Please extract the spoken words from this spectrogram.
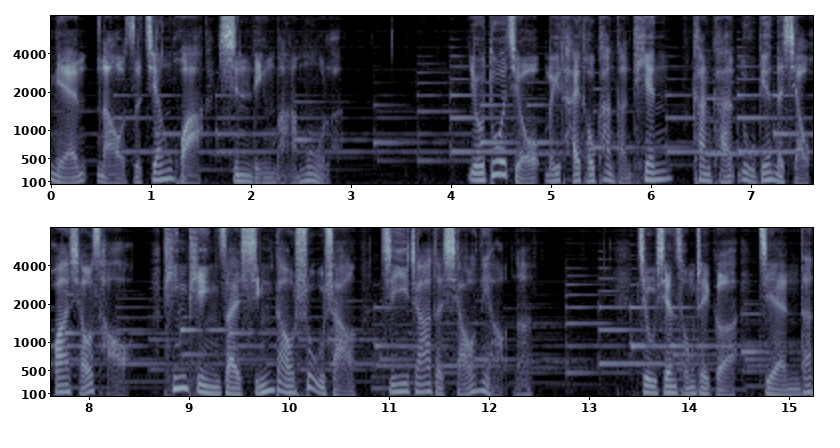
免脑子僵化、心灵麻木了。有多久没抬头看看天，看看路边的小花小草，听听在行道树上叽喳的小鸟呢？就先从这个简单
